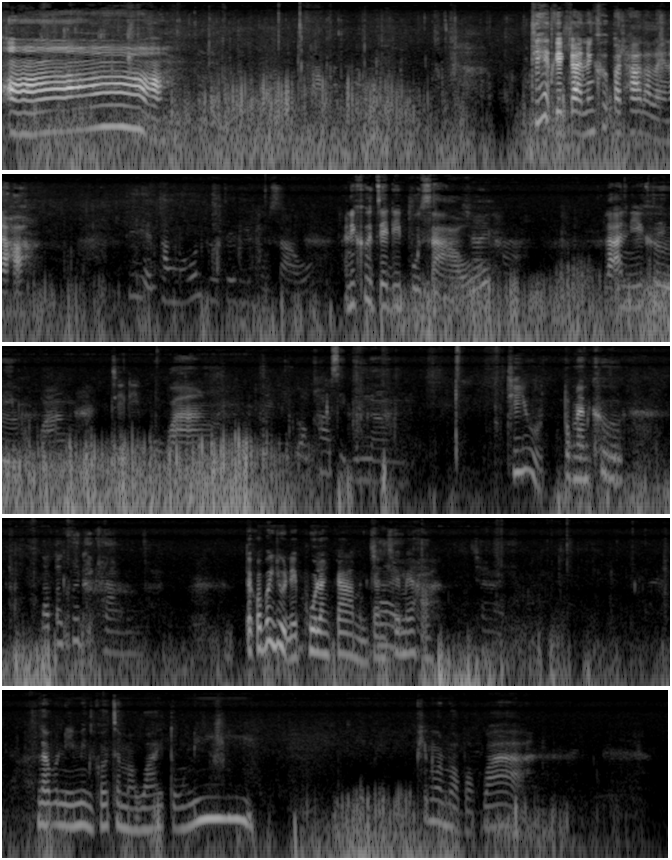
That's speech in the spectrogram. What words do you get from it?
อ๋อ ที่เห็นไกลๆนั่นคือพระธาตุอะไรนะคะ ที่เห็นทางนู้นคือเจดีย์ปู่เสาอันนี้คือเจดีย์ปู่เสา ใช่ค่ะและอันนี้เจคือดีย์ปู่วังเจดีย์ปู่วางเจดีย์กองข้าวสีบุญนางที่อยู่ตรงนั้นคือเราต้องขึ้นอีกทางหนึงแต่ก็ไปอยู่ในภูลังกาเหมือนกันใช่ ใช่ไหมคะ ใช่ แล้ววันนี้มินก็จะมาไหว้ตรงนี้ พี่มนบอกบอกว่า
